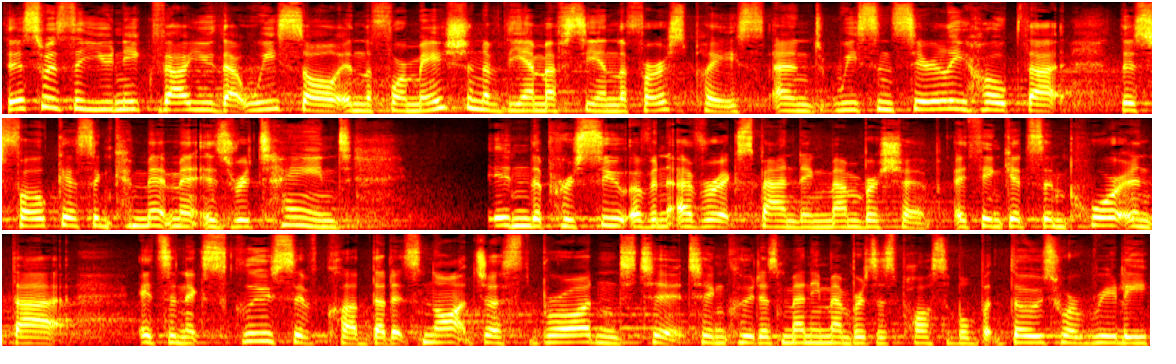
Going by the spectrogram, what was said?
This was the unique value that we saw in the formation of the MFC in the first place, and we sincerely hope that this focus and commitment is retained in the pursuit of an ever expanding membership. I think it's important that it's an exclusive club, that it's not just broadened to, to include as many members as possible, but those who are really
